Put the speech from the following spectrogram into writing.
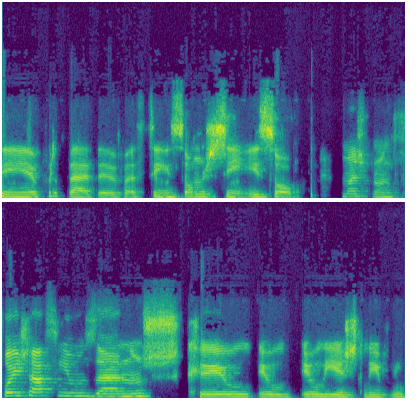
Sim, é verdade, Eva. Sim, somos sim, e só. Mas pronto, foi já assim uns anos que eu, eu, eu li este livro,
